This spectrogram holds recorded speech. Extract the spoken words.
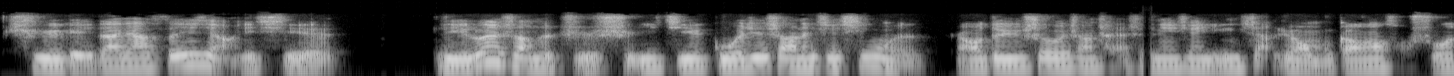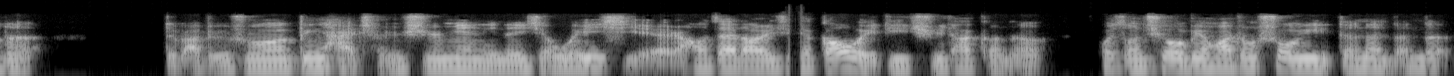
去给大家分享一些理论上的知识以及国际上的一些新闻，然后对于社会上产生的一些影响，就像我们刚刚所说的，对吧？比如说滨海城市面临的一些威胁，然后再到一些高纬地区，它可能。会从气候变化中受益等等等等。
